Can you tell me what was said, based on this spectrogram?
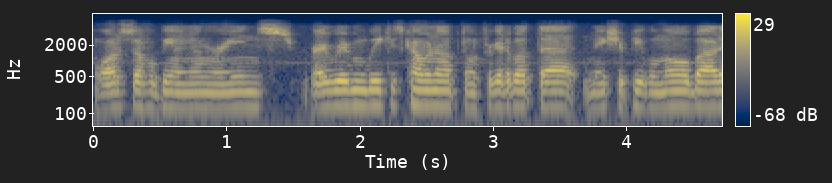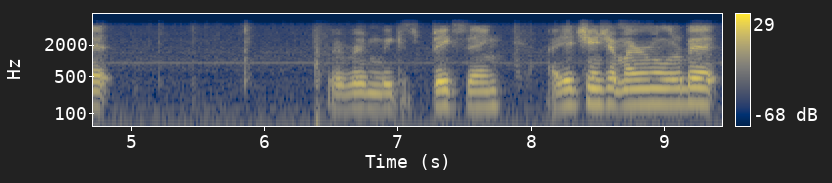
a lot of stuff will be on Young Marines. Red Ribbon Week is coming up. Don't forget about that. Make sure people know about it. Red Ribbon Week is a big thing. I did change up my room a little bit.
